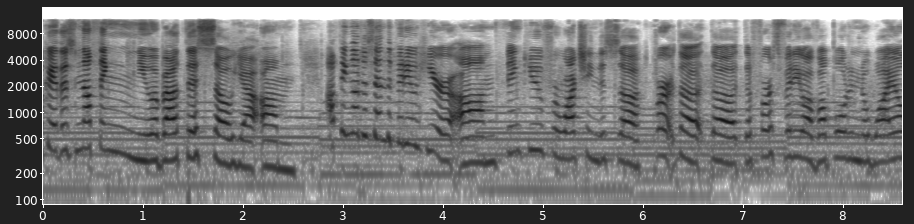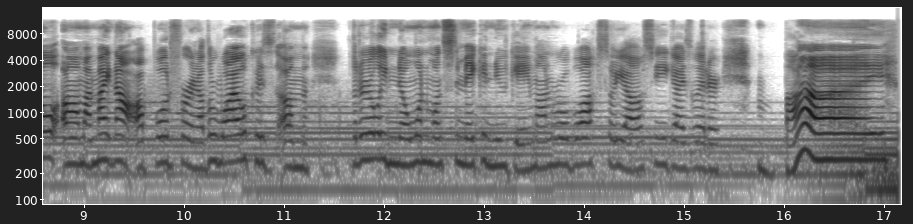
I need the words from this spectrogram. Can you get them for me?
Okay, there's nothing new about this, so yeah. Um, I think I'll just end the video here. Um, thank you for watching this. Uh, for the the the first video I've uploaded in a while. Um, I might not upload for another while because um, literally no one wants to make a new game on Roblox. So yeah, I'll see you guys later. Bye.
